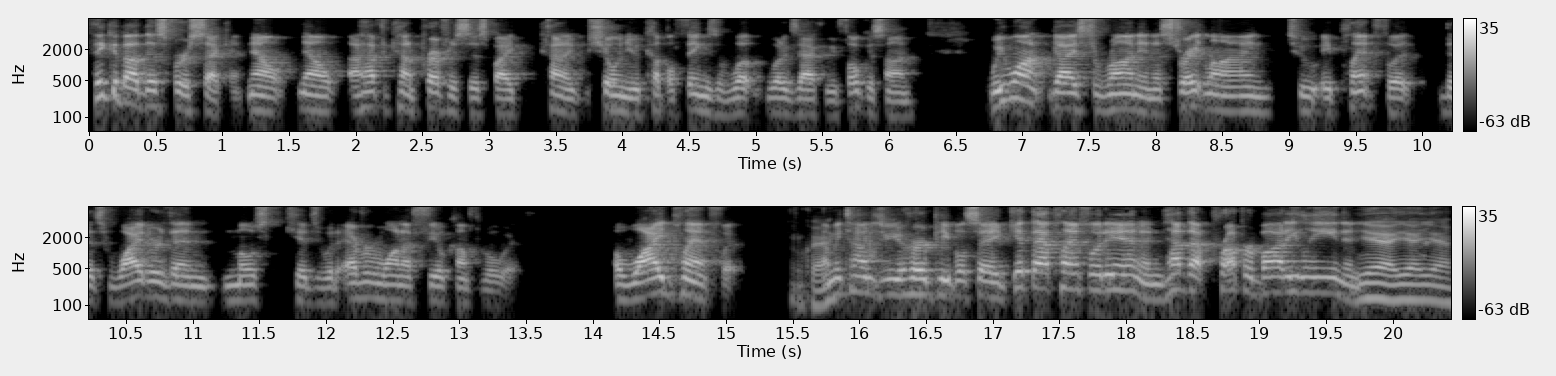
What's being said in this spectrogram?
think about this for a second. Now, now I have to kind of preface this by kind of showing you a couple things of what, what exactly we focus on. We want guys to run in a straight line to a plant foot that's wider than most kids would ever want to feel comfortable with. A wide plant foot. Okay. How many times have you heard people say, "Get that plant foot in and have that proper body lean"? And yeah, yeah, yeah.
